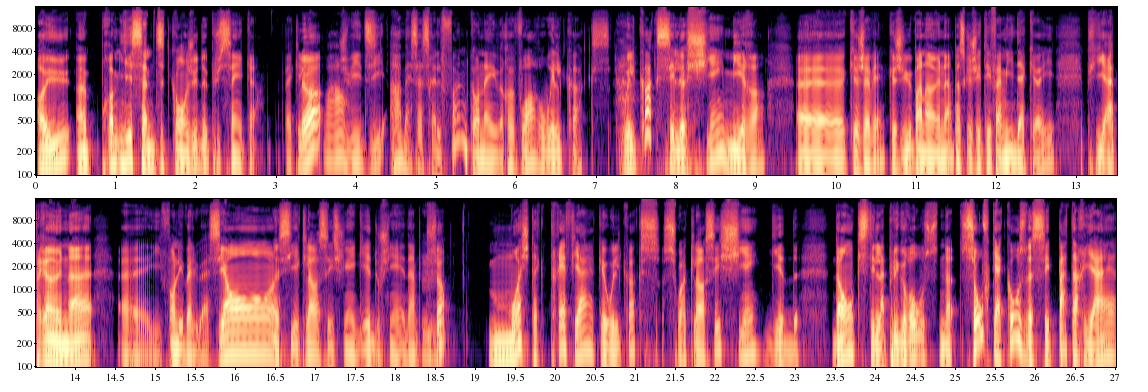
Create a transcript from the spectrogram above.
a eu un premier samedi de congé depuis cinq ans. Fait que là, Wow. je lui ai dit Ah, ben, ça serait le fun qu'on aille revoir Will Cox. Will Cox, c'est le chien Mira euh, que j'avais, que j'ai eu pendant un an parce que j'ai été famille d'accueil. Puis après un an, euh, ils font l'évaluation, euh, s'il est classé chien guide ou chien aidant, tout ça. Moi, j'étais très fier que Will Cox soit classé chien guide. Donc, c'était la plus grosse note. Sauf qu'à cause de ses pattes arrière,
